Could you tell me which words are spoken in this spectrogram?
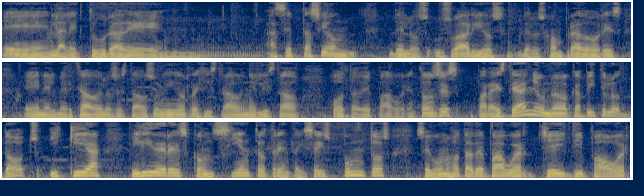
eh, en la lectura de mm, aceptación de los usuarios, de los compradores en el mercado de los Estados Unidos registrado en el listado JD Power. Entonces, para este año un nuevo capítulo, Dodge y Kia líderes con 136 puntos, según JD Power, JD Power,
